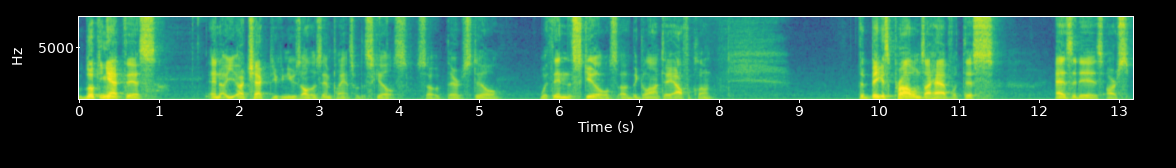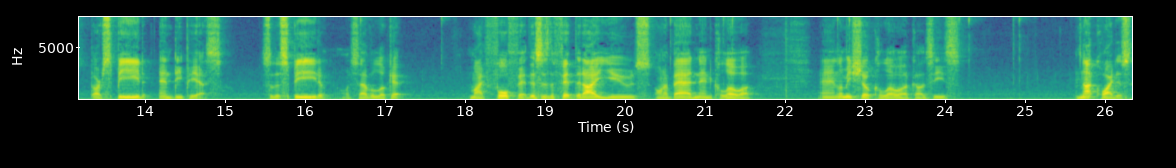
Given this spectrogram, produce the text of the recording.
looking at this, and I checked, you can use all those implants with the skills, so they're still within the skills of the Gallente Alpha clone. The biggest problems I have with this as it is are, are speed and DPS. So the speed, let's have a look at my full fit. This is the fit that I use on Abaddon and Kaloa. And let me show Kaloa because he's not quite as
